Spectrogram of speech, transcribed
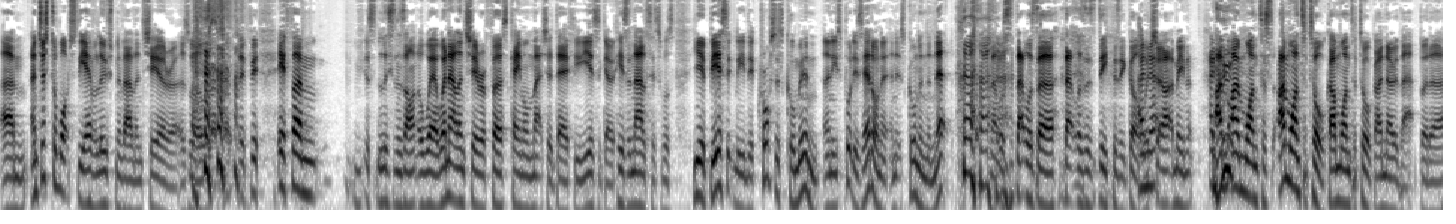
Um, and just to watch the evolution of Alan Shearer as well. if if um, listeners aren't aware, when Alan Shearer first came on Match of the Day a few years ago, his analysis was, yeah, basically the cross has come in and he's put his head on it and it's gone in the net. that was that was uh, that was as deep as it got. And, which uh, I mean, I'm, who- I'm one to I'm one to talk. I'm one to talk. I know that, but. Uh,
